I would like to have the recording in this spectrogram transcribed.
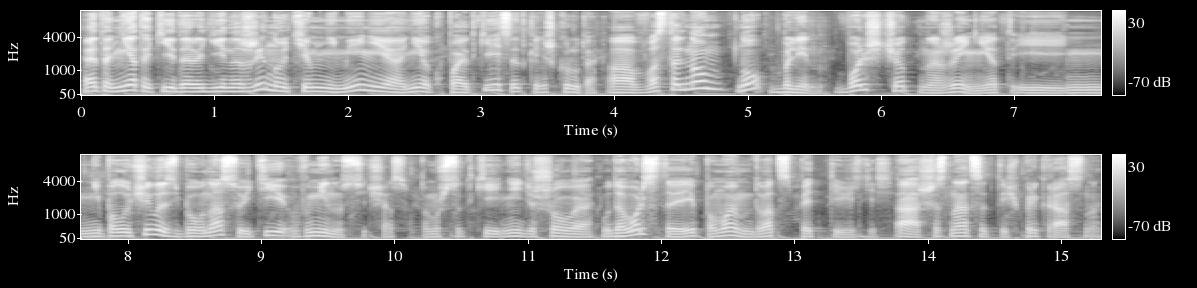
Это не такие дорогие ножи, но тем не менее они окупают кейс, это, конечно, круто. А в остальном, ну, блин, больше что-то ножей нет, и не получилось бы у нас уйти в минус сейчас, потому что все-таки не дешевое удовольствие, и, по-моему, 25 тысяч здесь. А, 16 тысяч, прекрасно.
